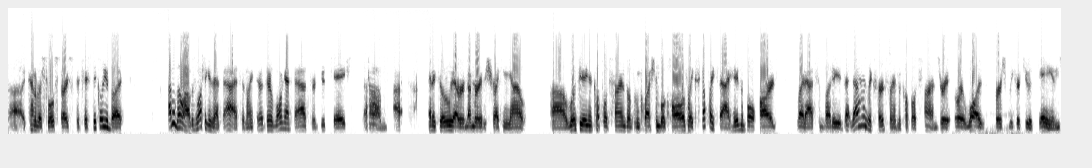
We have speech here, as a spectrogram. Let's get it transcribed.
uh, kind of a slow start statistically, but I don't know. I was watching his at bats, and like they're they're long at bats, they're good takes. Um, I, anecdotally, I remember him striking out, uh, looking a couple of times on some questionable calls, like stuff like that, hitting the ball hard right at somebody. That that has occurred for him a couple of times, or or it was first week or two of games,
